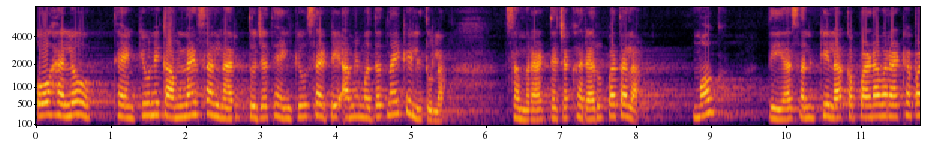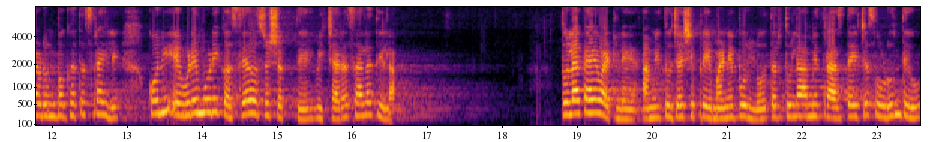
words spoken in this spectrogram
ओ हॅलो. थँक्यूने काम नाही चालणार. तुझ्या थँक्यूसाठी आम्ही मदत नाही केली तुला. सम्राट त्याच्या खऱ्या रूपात आला. मग? तिया या सनकीला कपाडावर आठ्या पाडून बघतच राहिली. कोणी एवढे मोडी कसे असू शकते? विचारच आला तिला. तुला काय वाटले? आम्ही तुझ्याशी प्रेमाने बोललो तर तुला आम्ही त्रास द्यायचे सोडून देऊ?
